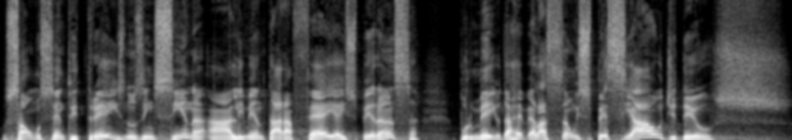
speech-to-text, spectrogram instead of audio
O Salmo 103 nos ensina a alimentar a fé e a esperança por meio da revelação especial de Deus,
